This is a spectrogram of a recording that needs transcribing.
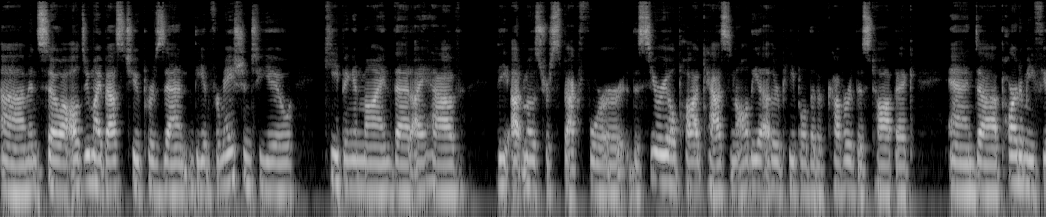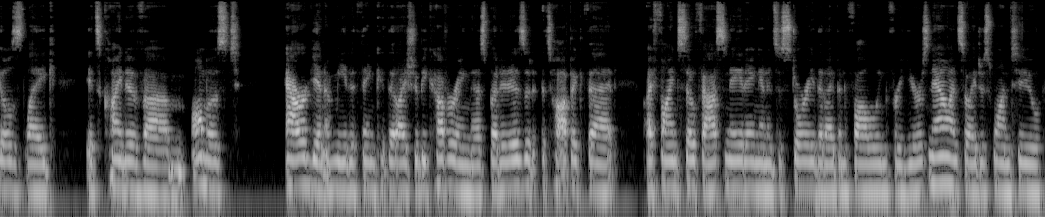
Um, and so I'll do my best to present the information to you, keeping in mind that I have the utmost respect for the Serial podcast and all the other people that have covered this topic. And uh, part of me feels like it's kind of um, almost arrogant of me to think that I should be covering this, but it is a, a topic that I find so fascinating. And it's a story that I've been following for years now. And so I just want to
